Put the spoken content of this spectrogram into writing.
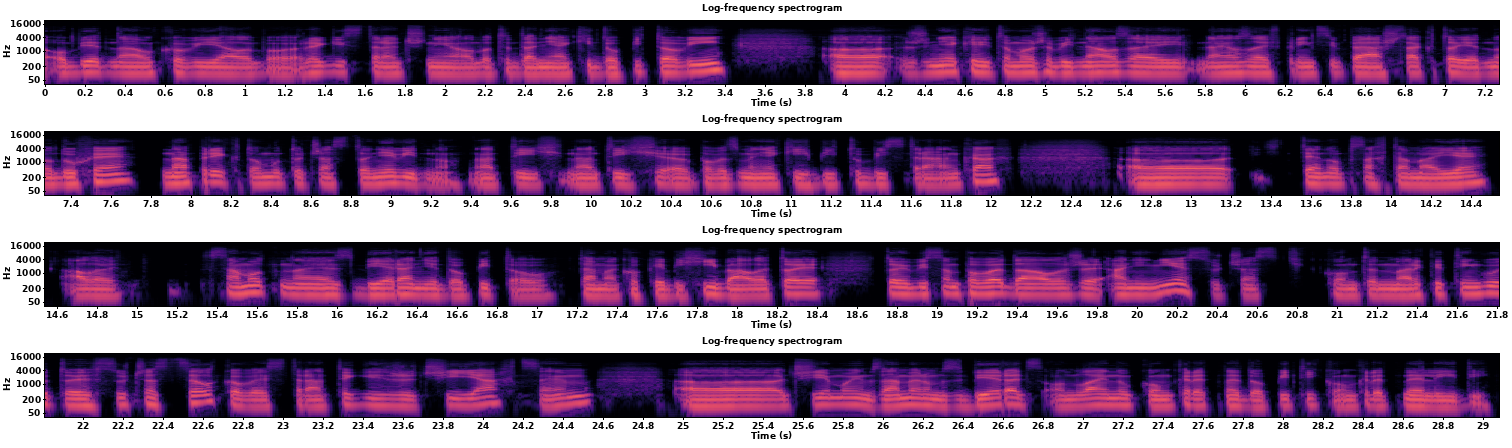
objednávkový alebo registračný alebo teda nejaký dopytový, e, že niekedy to môže byť naozaj, naozaj v princípe až takto jednoduché. Napriek tomu to často nevidno na tých, na tých e, povedzme nejakých B2B stránkach. Ten obsah tam aj je, ale samotné zbieranie dopytov tam ako keby chýba, ale to je, to by som povedal, že ani nie je súčasť content marketingu, to je súčasť celkovej stratégie, že či ja chcem, či je môjim zámerom zbierať z online konkrétne dopity, konkrétne lídy.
